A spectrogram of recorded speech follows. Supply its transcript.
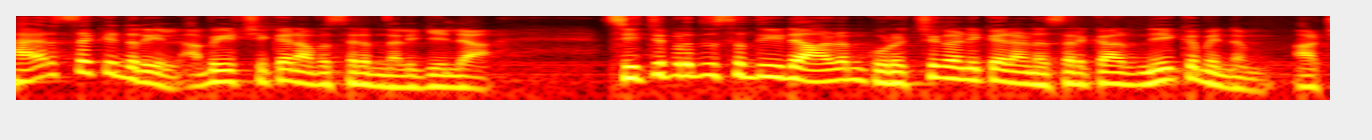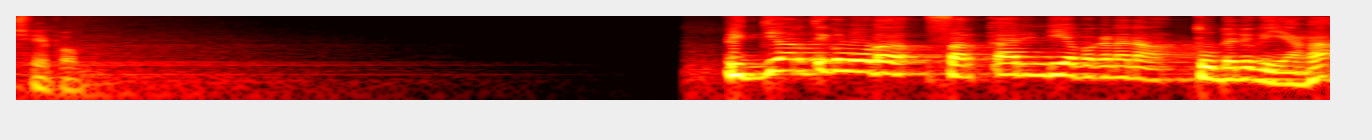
ഹയർ സെക്കൻഡറിയിൽ അപേക്ഷിക്കാൻ അവസരം നൽകിയില്ല. സീറ്റ് പ്രതിസന്ധിയുടെ ആഴം കുറച്ചു കാണിക്കാനാണ് സർക്കാർ നീക്കമെന്നും ആക്ഷേപം. വിദ്യാർത്ഥികളോട് സർക്കാരിന്റെ അവഗണന തുടരുകയാണ്.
